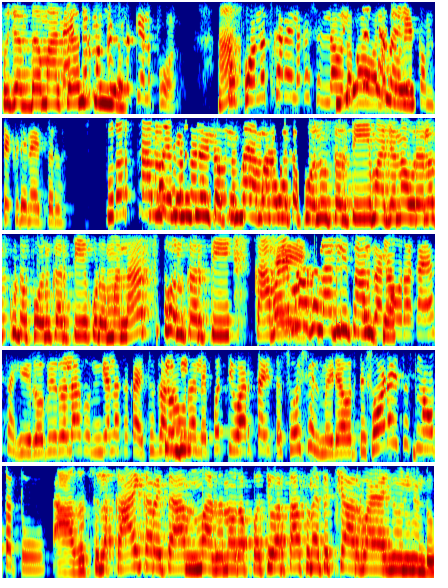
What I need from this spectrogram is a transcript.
तुझ्यात दम असेल नाहीतर तू मग ये. कशाला केला फोन हा? तू फोनच करायला कशाला लावला मी भावाला कशाला तू? एकम टेकडे नाही तर तुलाच काम नाही म्हणून तू माझ्या लावलं भावाचा फोन उचलती माझ्या नवऱ्यालाच कुठं फोन करते कुठं मलाच फोन करते. का बाई ए, मागं लागलीच तुझा आमच्या? नवरा काय असा हिरो बिरो लागून गेला का काय? तुझा कधी? नवरा लय पती वार्ता इथं सोशल मीडियावरती सोडायचंच नव्हता तू. अगं तुला काय करायचं? आम- माझा नवरा पतिवार्ता असं नाही तर चार बाया घेऊन हिंडू.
